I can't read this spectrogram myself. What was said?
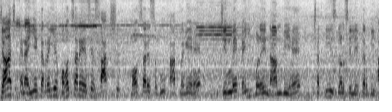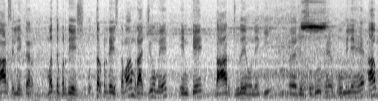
जाँच एनआईए कर रही है। बहुत सारे ऐसे साक्ष्य, बहुत सारे सबूत हाथ लगे हैं। जिनमें कई बड़े नाम भी हैं, छत्तीसगढ़ से लेकर, बिहार से लेकर, मध्य प्रदेश, उत्तर प्रदेश, तमाम राज्यों में इनके तार जुड़े होने की जो सबूत हैं, वो मिले हैं। अब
